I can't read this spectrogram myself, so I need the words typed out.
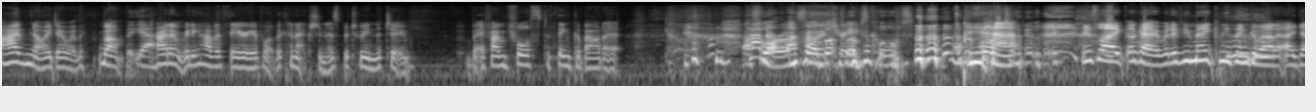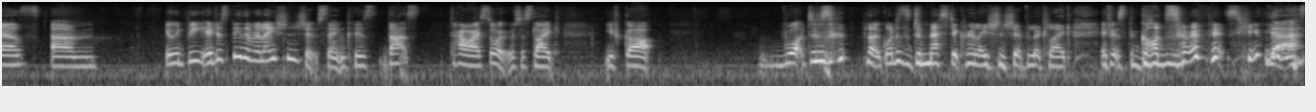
I have no idea what the well But yeah. I don't really have a theory of what the connection is between the two but if I'm forced to think about it That's Hannah what, that's what book club's called. Yeah. It's like okay but if you make me think about it i guess um it would be it'd just be the relationships thing because that's how i saw it. it was just like you've got what does like what does a domestic relationship look like if it's the gods or if it's humans Yeah.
